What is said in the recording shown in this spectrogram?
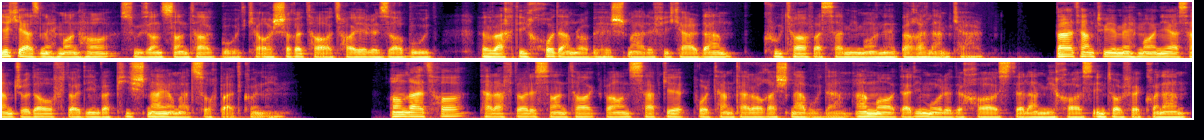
یکی از مهمانها سوزان سانتاگ بود که عاشق تئاترهای رضا بود و وقتی خودم را بهش معرفی کردم کوتاه و صمیمانه بغلم کرد. بعد هم توی مهمانی از هم جدا افتادیم و پیش نیامد صحبت کنیم. آنقدرها طرفدار سانتاک و آن سبک پرتمطراقش نبودم اما در این مورد خاص دلم می‌خواست اینطور فکر کنم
